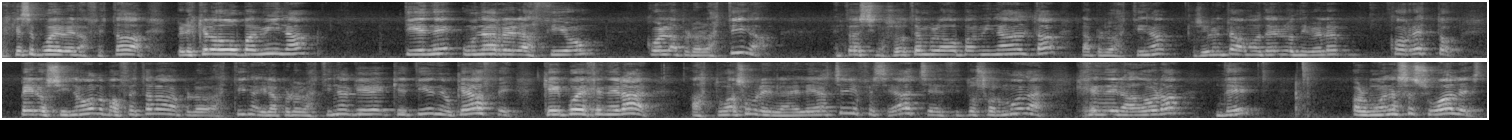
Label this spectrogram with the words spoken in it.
es que se puede ver afectada. Pero es que la dopamina tiene una relación con la prolastina. Entonces, si nosotros tenemos la dopamina alta, la prolastina posiblemente vamos a tener los niveles correctos. Pero si no, nos va a afectar a la prolastina. ¿Y la prolastina qué, tiene o qué hace? ¿Qué puede generar? Actúa sobre la LH y FSH, es decir, dos hormonas generadoras de hormonas sexuales.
